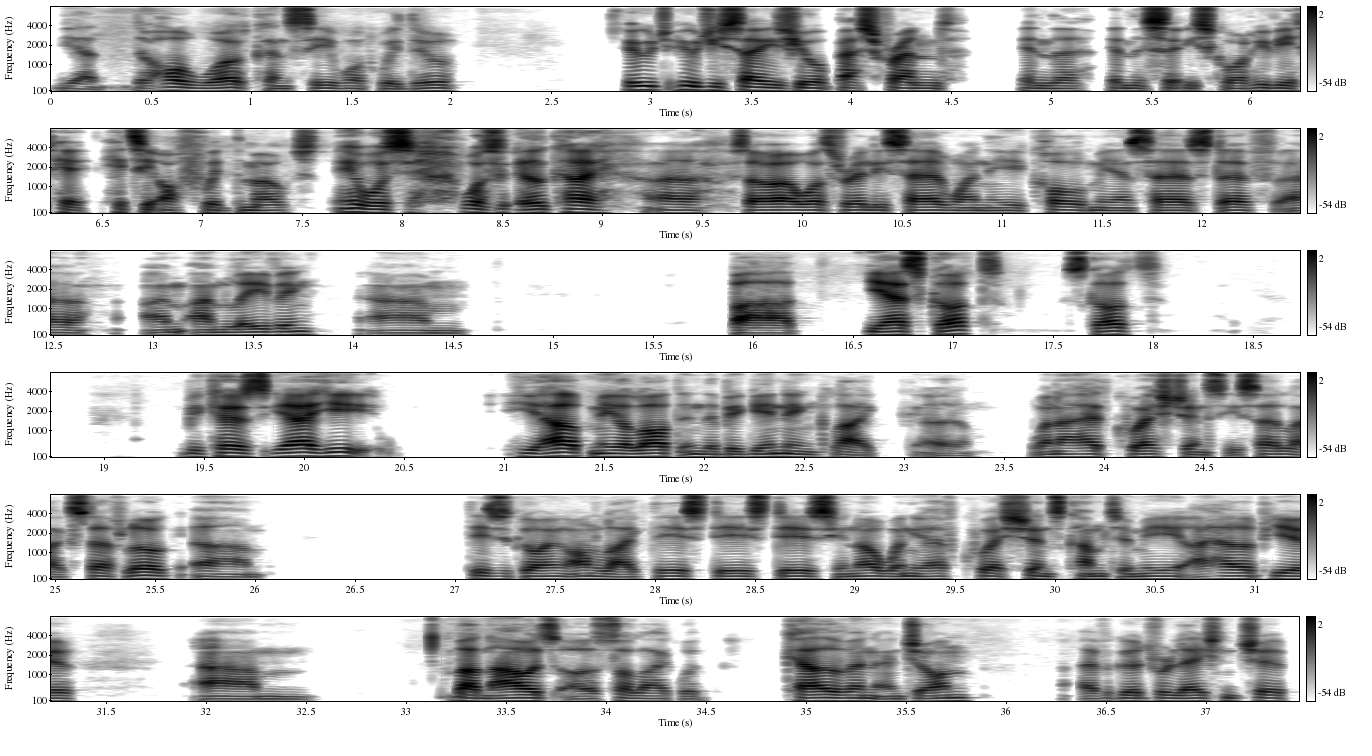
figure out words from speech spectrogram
yeah, the whole world can see what we do. Who would- who would you say is your best friend in the in the City squad? Who have you hit, hit it off with the most? It was was Ilkay. Uh, so I was really sad when he called me and said, "Steph, uh, I'm I'm leaving." Um, but yeah, Scott, Scott, because yeah, he he helped me a lot in the beginning. Like uh, when I had questions, he said, "Like Steph, look, um, this is going on like this, this, this. You know, when you have questions, come to me. I help you." Um, but now it's also like with Kalvin and John. I have a good relationship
